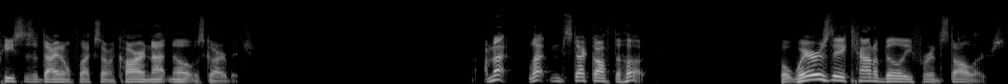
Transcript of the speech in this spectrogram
pieces of Dynoflex on a car and not know it was garbage? I'm not letting STEK off the hook. But where is the accountability for installers?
